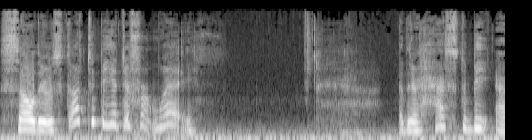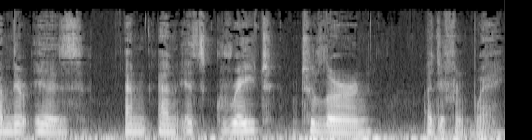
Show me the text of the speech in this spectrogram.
So there's got to be a different way. There has to be, and there is, and, and it's great to learn a different way.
